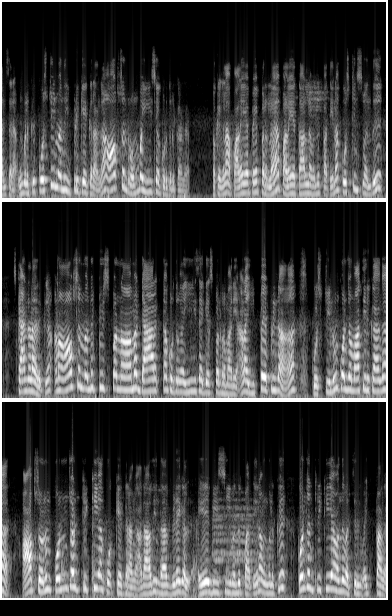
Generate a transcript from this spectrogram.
ஆன்சரை உங்களுக்கு கொஸ்டின் வந்து இப்படி கேட்குறாங்க ஆப்ஷன் ரொம்ப ஈஸியாக கொடுத்துருக்காங்க. ஓகேங்களா? பழைய பேப்பரில் பழைய தாளில் வந்து பார்த்தீங்கன்னா கொஸ்டின்ஸ் வந்து ஸ்டாண்டர்டாக இருக்குது ஆனால் ஆப்ஷன் வந்து ட்விஸ்ட் பண்ணாமல் டேரெக்டாக கொடுத்துருக்காங்க. ஈஸியாக கெஸ் பண்ணுற மாதிரி. ஆனால் இப்போ எப்படின்னா கொஸ்டினும் கொஞ்சம் மாற்றிருக்காங்க ஆப்ஷனும் கொஞ்சம் ட்ரிக்கியாக கேட்குறாங்க அதாவது இந்த விடைகள் ஏபிசி வந்து பார்த்தீங்கன்னா உங்களுக்கு கொஞ்சம் ட்ரிக்கியாக வந்து வச்சிரு வைப்பாங்க.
